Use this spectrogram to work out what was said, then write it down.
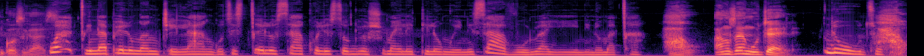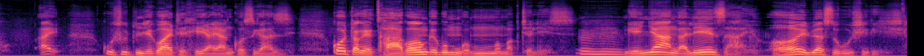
Nkosikazi. wagcina phela ungangitshelanga ukuthi isicelo sakho lesokuyoshumayela etilongweni savunywa yini noma cha. Hawu, angizange utshele. lutho hayi kusho ukuthi nje kwathi khiya yankosikazi kodwa ke cha konke kumngomumo mabuthelezi ngenyanga lezayo hayi luyasukushikisha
